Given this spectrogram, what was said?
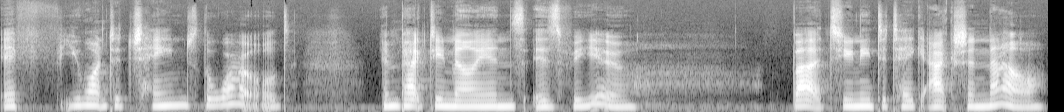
if you want to change the world, Impacting Millions is for you. But you need to take action now.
